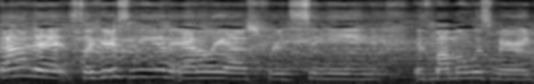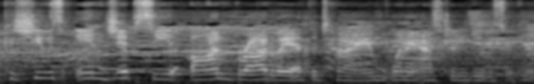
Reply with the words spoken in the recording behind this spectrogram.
Found it. So here's me and Annaleigh Ashford singing If Mama Was Married because she was in Gypsy on Broadway at the time when I asked her to do this with me.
